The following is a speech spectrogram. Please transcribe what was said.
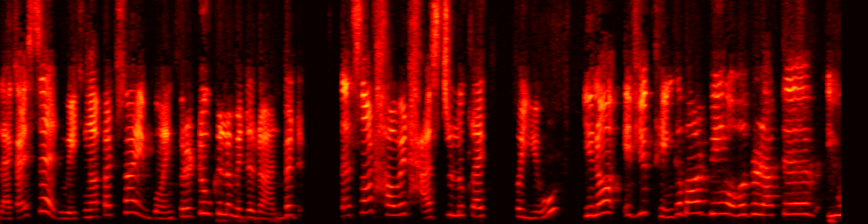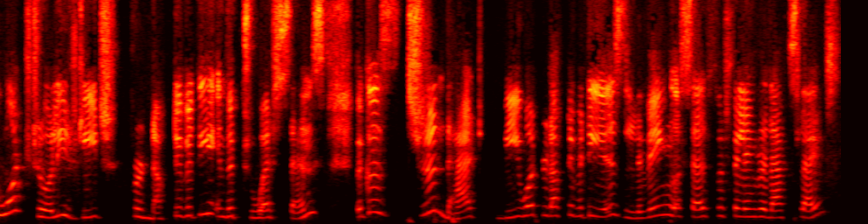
like i said waking up at 5 going for a 2 kilometer run. But that's not how it has to look like for you. You know, if you think about being overproductive, you won't really reach productivity in the truest sense because shouldn't that be what productivity is? Living a self fulfilling, relaxed life?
